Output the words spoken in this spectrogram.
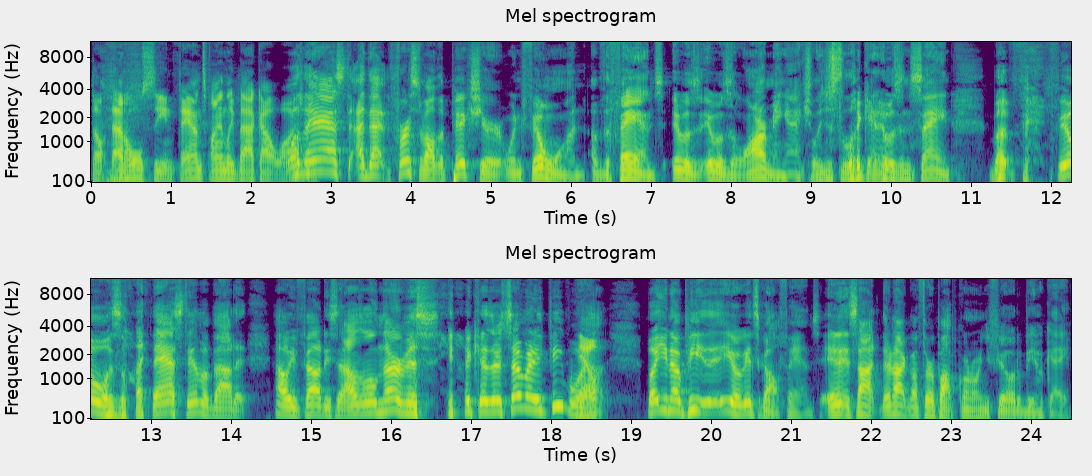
The, that whole scene, fans finally back out watching. Well, they asked uh, that first of all. The picture when Phil won of the fans, it was it was alarming actually. Just to look at it, it was insane. But Phil was like, they asked him about it, how he felt. He said, "I was a little nervous because there's so many people yep. out." But you know, you know, it's golf fans. It's not. They're not going to throw popcorn on you. Feel it'll be okay.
